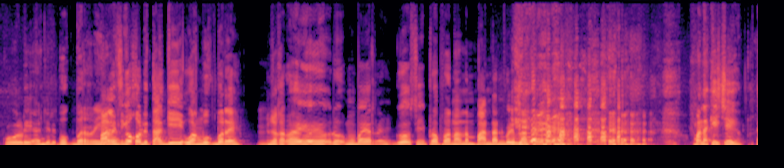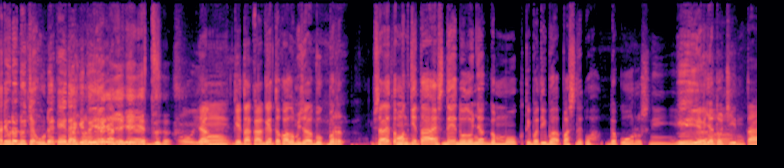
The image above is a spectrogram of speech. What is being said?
Kuli anjir. Bukber ya. Paling sih gue kalau ditagi uang bukber ya. Misalkan, oh yuk yuk lu mau bayar nih. Gue sih pura-pura nanam pandan gue di belakang. Mana kici? Tadi udah duca, udah kayak dah gitu ya kan. Iya, kayak gitu. Oh iya. Yang kita kaget tuh kalau misal bukber Misalnya teman kita SD dulunya gemuk, tiba-tiba pas lihat wah udah kurus nih. Gitu. Iya. Jadi jatuh cinta.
